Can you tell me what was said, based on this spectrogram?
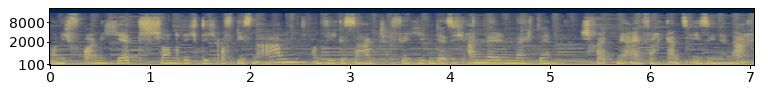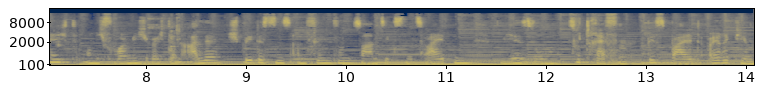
Und ich freue mich jetzt schon richtig auf diesen Abend. Und wie gesagt, für jeden, der sich anmelden möchte, schreibt mir einfach ganz easy eine Nachricht. Und ich freue mich, euch dann alle spätestens am 25.02. via Zoom zu treffen. Bis bald, eure Kim.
